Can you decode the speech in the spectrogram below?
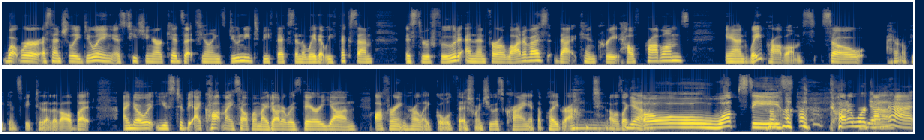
what we're essentially doing is teaching our kids that feelings do need to be fixed and the way that we fix them is through food. And then for a lot of us, that can create health problems and weight problems. So I don't know if you can speak to that at all, but I know it used to be, I caught myself when my daughter was very young offering her like goldfish when she was crying at the playground. Mm, I was like, yeah. oh, whoopsies. Gotta work yeah. on that.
